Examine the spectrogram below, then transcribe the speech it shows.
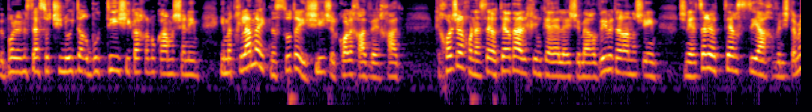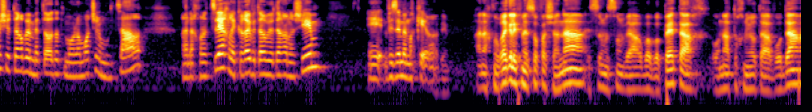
ובוא ננסה לעשות שינוי תרבותי שייקח לנו כמה שנים. היא מתחילה מההתנסות האישית של כל אחד ואחד. ככל שאנחנו נעשה יותר תהליכים כאלה, שמערבים יותר אנשים, שנייצר יותר שיח ונשתמש יותר במתודות מעולמות של מוצר, אנחנו נצליח לקרב יותר ויותר אנשים, אה, וזה ממכר. אנחנו רגע לפני סוף השנה, 2024 בפתח, עונת תוכניות העבודה.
